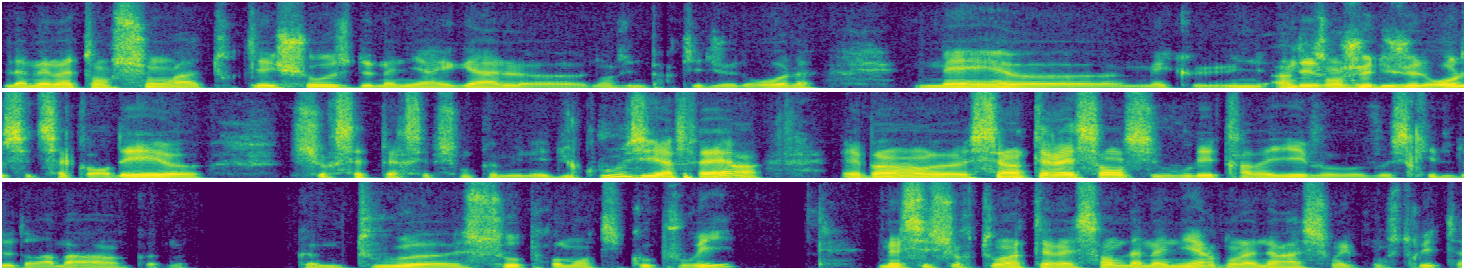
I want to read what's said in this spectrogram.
la même attention à toutes les choses de manière égale euh, dans une partie de jeu de rôle, mais, euh, mais une- un des enjeux du jeu de rôle, c'est de s'accorder euh, sur cette perception commune. Et du coup, y affaire, eh ben, euh, c'est intéressant si vous voulez travailler vos, vos skills de drama, hein, comme, comme tout euh, soap romantico pourri, mais c'est surtout intéressant de la manière dont la narration est construite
